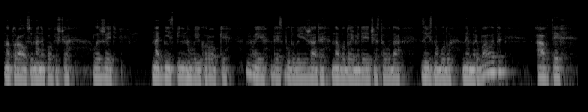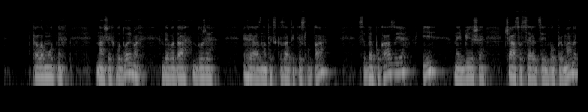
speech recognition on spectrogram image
в натуралці у мене поки що лежить на дні спінінгової коробки. Ну і десь буду виїжджати на водоймі, де є чиста вода. Звісно, буду ним рибалити. А в тих каламутних наших водоймах, де вода дуже грязна, так сказати, кислота, себе показує, і найбільше часу серед цих двох приманок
